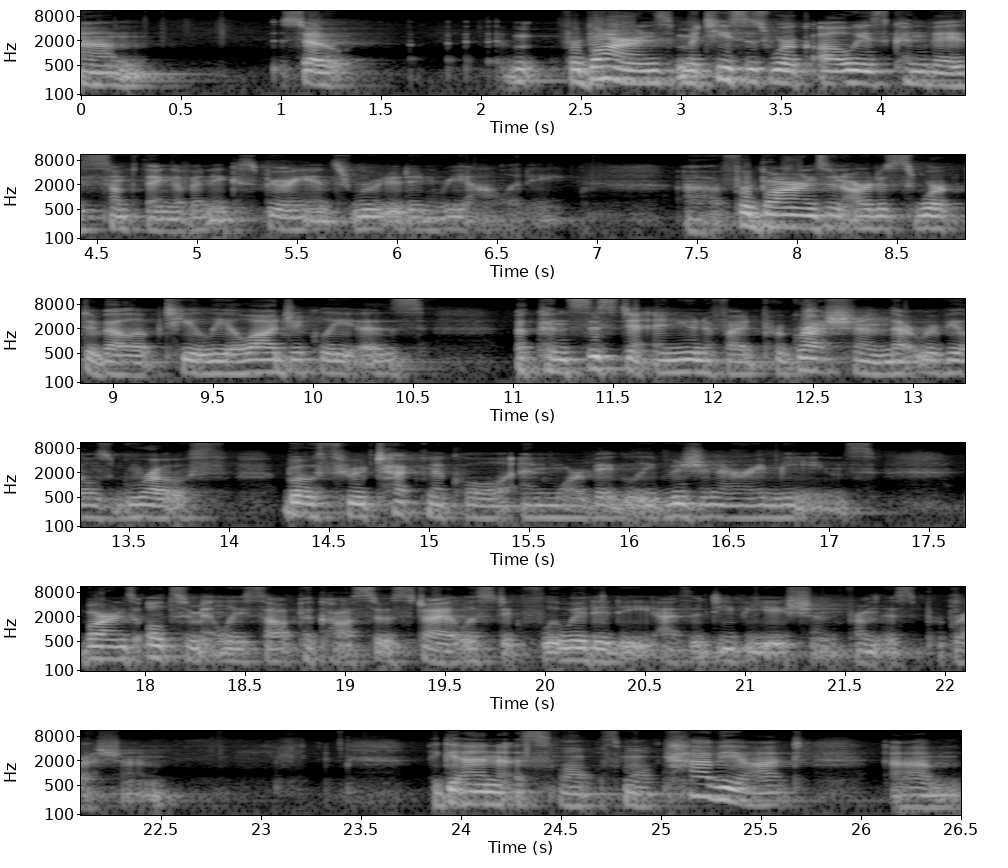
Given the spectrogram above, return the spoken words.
Um, so for Barnes, Matisse's work always conveys something of an experience rooted in reality. Uh, for Barnes, an artist's work developed teleologically as a consistent and unified progression that reveals growth, both through technical and more vaguely visionary means. Barnes ultimately saw Picasso's stylistic fluidity as a deviation from this progression. Again, a small, small caveat, um,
